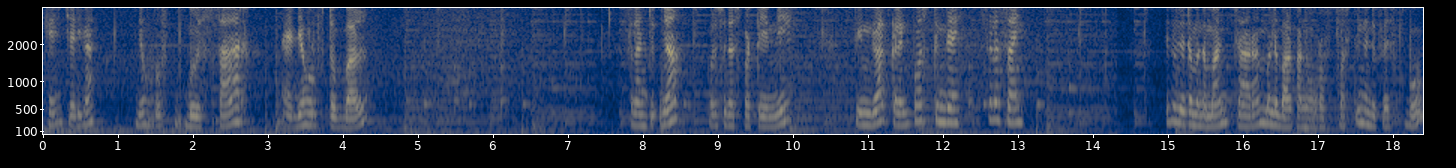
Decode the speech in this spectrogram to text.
Oke, jadi kan dia huruf besar, eh dia huruf tebal. Selanjutnya, kalau sudah seperti ini, tinggal kalian posting deh. Selesai. Itu dia teman-teman cara menebalkan huruf postingan di Facebook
